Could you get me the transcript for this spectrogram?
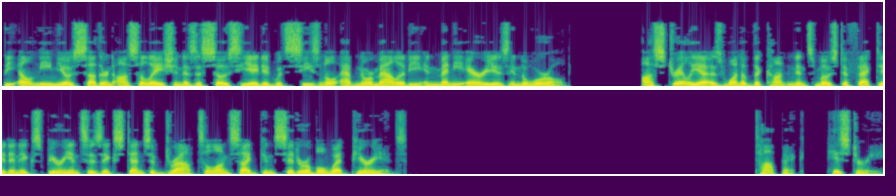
The El Niño Southern Oscillation is associated with seasonal abnormality in many areas in the world. Australia is one of the continent's most affected and experiences extensive droughts alongside considerable wet periods. History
